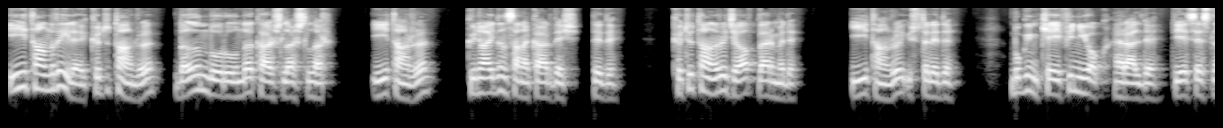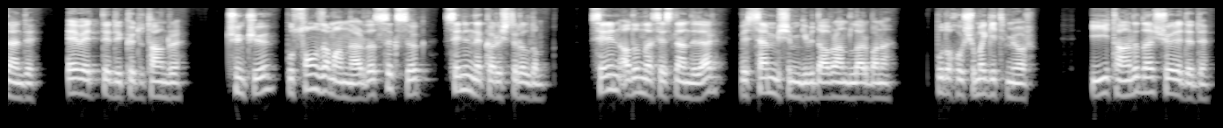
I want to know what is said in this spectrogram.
İyi Tanrı ile Kötü Tanrı dağın doruğunda karşılaştılar. İyi Tanrı, günaydın sana kardeş dedi. Kötü Tanrı cevap vermedi. İyi Tanrı üsteledi. Bugün keyfin yok herhalde diye seslendi. Evet dedi kötü Tanrı. Çünkü bu son zamanlarda sık sık seninle karıştırıldım. Senin adınla seslendiler ve senmişim gibi davrandılar bana. Bu da hoşuma gitmiyor. İyi Tanrı da şöyle dedi.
